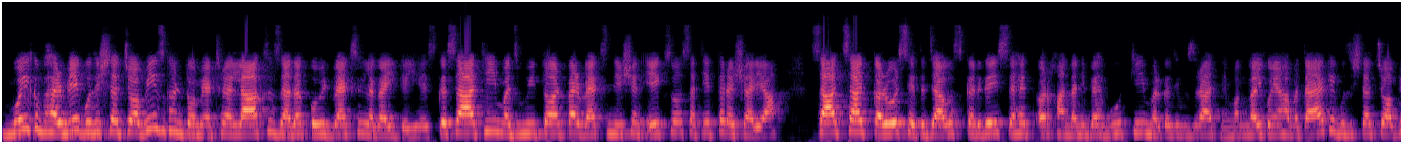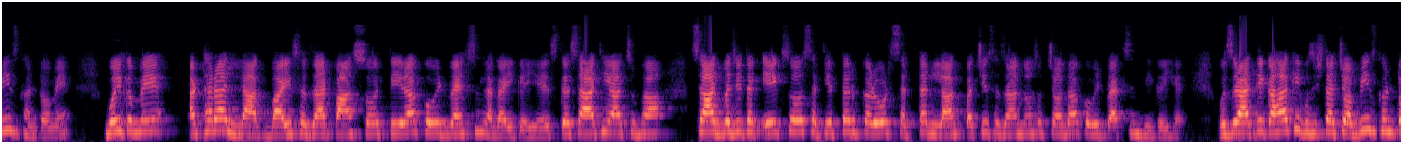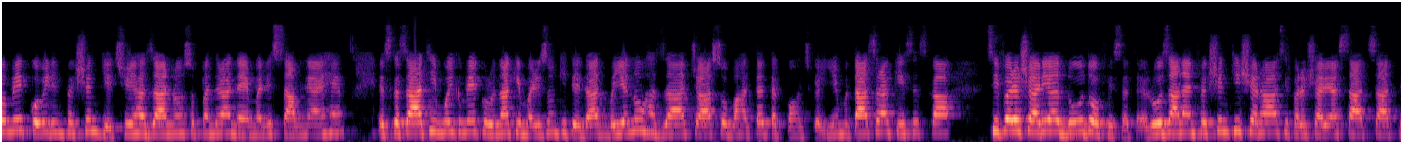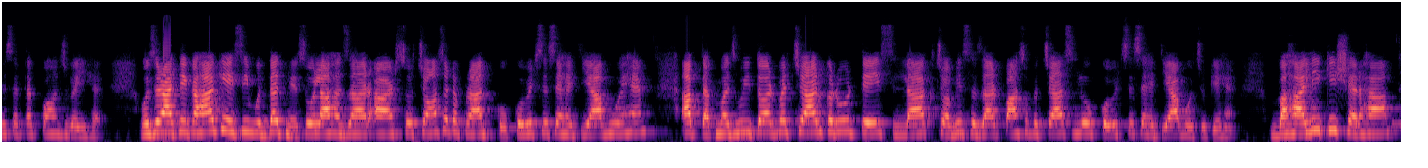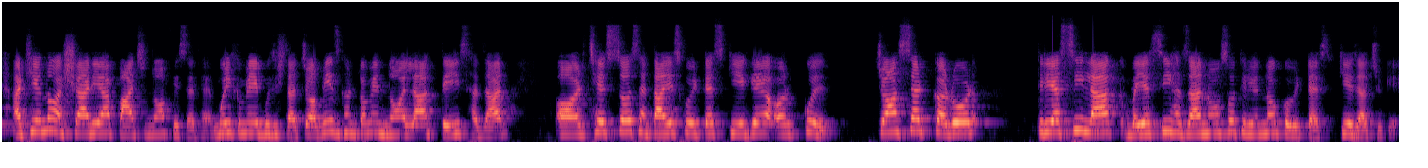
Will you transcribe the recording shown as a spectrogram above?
मुल्क भर में गुजशत 24 घंटों में 18 लाख से ज़्यादा कोविड वैक्सीन लगाई गई है। इसके साथ ही मजमू तौर पर वैक्सीनेशन एक सौ सतहत्तर अशारिया सात सात करोड़ से तजावज कर गई सेहत और खानदानी बहबूद की मरकजी गुजरात ने। मंगल को यहाँ बताया कि गुजशत 24 घंटों में मुल्क में अठारह लाख बाईस हज़ार सौ तेरह कोविड वैक्सीन लगाई गई है। इसके साथ ही आज सुबह सात बजे तक एक सौ सतहत्तर करोड़ सत्तर लाख पच्चीस हज़ार नौ सौ चौदह कोविड वैक्सीन दी गई है। गुजरात ने कहा कि गुजशत चौबीस घंटों में कोविड इन्फेक्शन के छह हज़ार नौ सौ पंद्रह नए मरीज़ सामने आए हैं। इसके साथ ही मुल्क में कोरोना के मरीजों की तादाद बयानो हज़ार चार सौ बहत्तर तक पहुँच गई ये मुतासरा केसेस का सिफर अशारिया दो दो फ़ीसद है। रोज़ाना इन्फेक्शन की शरह सिफर अशारिया सात सात फ़ीसद तक पहुँच गई है। गुजरात ने कहा कि इसी मुद्दत में सोलह हज़ार आठ सौ चौसठ अफराद को कोविड से सेहत याब हुए हैं। अब तक मजमू तौर पर चार करोड़ तेईस लाख चौबीस हज़ार पाँच सौ पचास लोग कोविड से सेहत याब हो चुके हैं। बहाली की शरह अठियानो अशारिया पाँच नौ फ़ीसद है। मुल्क में गुजशत चौबीस घंटों में नौ लाख तेईस हज़ार और छह सौ सैंतालीस कोविड टेस्ट किए गए और कुल चौसठ करोड़ तिरासी लाख बयासी हज़ार नौ सौ तिरानवे कोविड टेस्ट किए जा चुके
